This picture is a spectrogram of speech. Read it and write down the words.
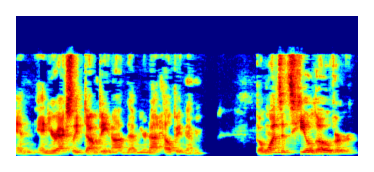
And, and you're actually dumping on them. You're not helping them. Mm-hmm. But once it's healed over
